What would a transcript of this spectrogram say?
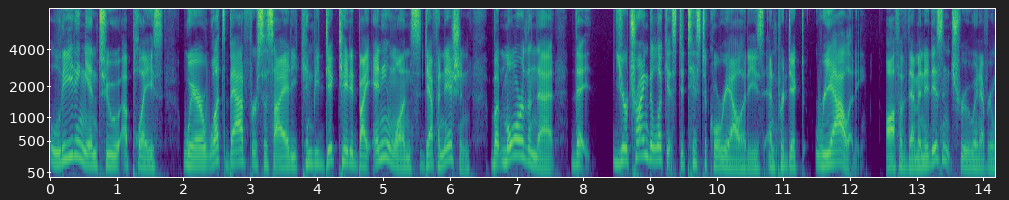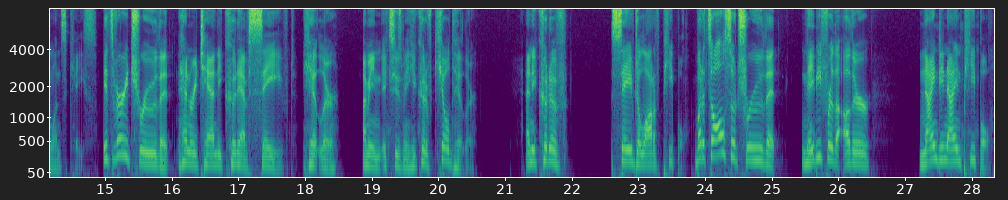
leading into a place where what's bad for society can be dictated by anyone's definition, but more than that, that you're trying to look at statistical realities and predict reality off of them, and it isn't true in everyone's case. It's very true that Henry Tandey could have saved Hitler. I mean, excuse me, he could have killed Hitler, and he could have saved a lot of people. But it's also true that maybe for the other 99 people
